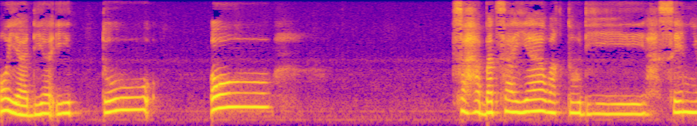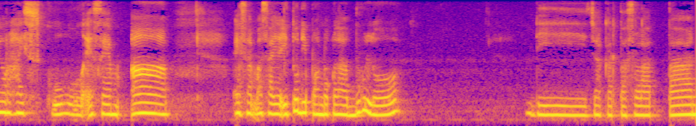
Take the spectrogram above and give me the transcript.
oh ya dia itu Oh, sahabat saya waktu di senior high school SMA. SMA saya itu di Pondok Labu loh. Di Jakarta Selatan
